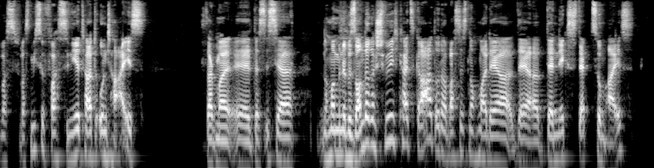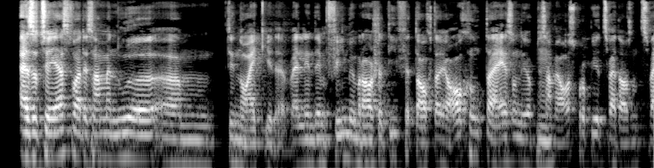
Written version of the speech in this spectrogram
was, was mich so fasziniert hat, unter Eis. Sag mal, äh, das ist ja nochmal eine besondere Schwierigkeitsgrad oder was ist nochmal der, der, der Next Step zum Eis? Also zuerst war das einmal nur ähm, die Neugierde, weil in dem Film im Rausch der Tiefe taucht er ja auch unter Eis und ich habe das mhm. einmal ausprobiert, 2002.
